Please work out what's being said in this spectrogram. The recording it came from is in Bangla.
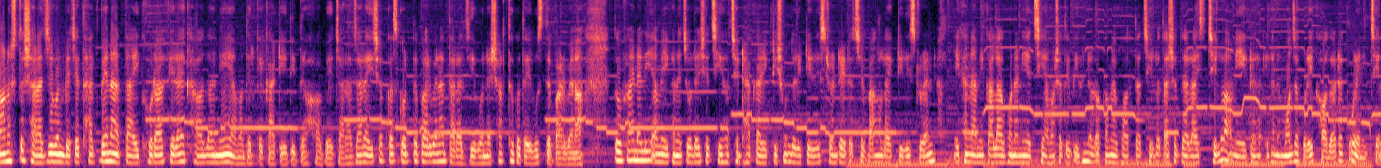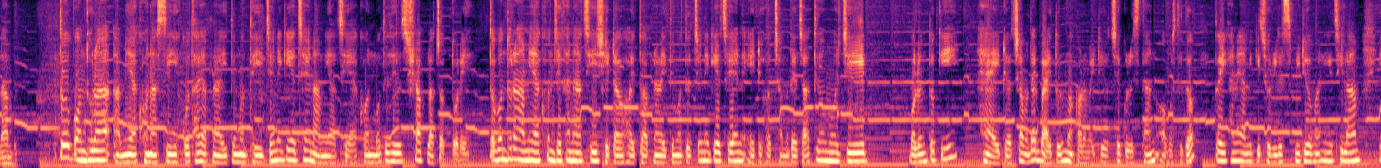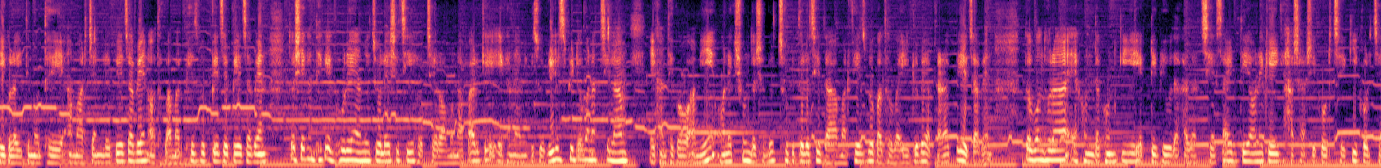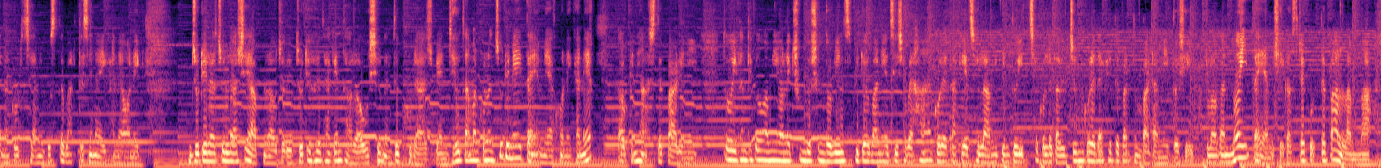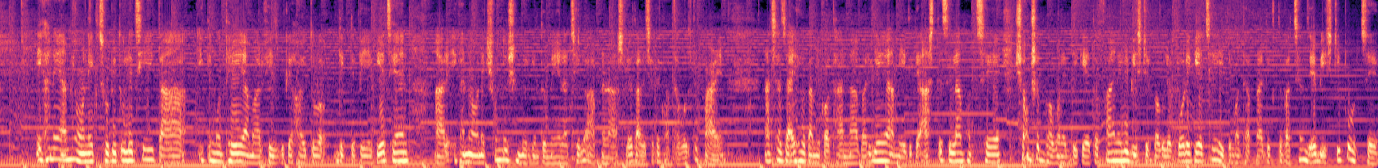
মানুষ তো সারা জীবন বেঁচে থাকবে না, তাই ঘোরাফেরা খাওয়া দাওয়া নিয়ে আমাদেরকে কাটিয়ে দিতে হবে। যারা যারা এইসব কাজ করতে পারবে না, তারা জীবনের সার্থকতাই বুঝতে পারবে না। তো ফাইনালি আমি এখানে চলে এসেছি হচ্ছে ঢাকার একটি সুন্দর একটি রেস্টুরেন্ট এটা হচ্ছে বাংলা একটি রেস্টুরেন্ট এখানে আমি কালা ভোনা নিয়েছি, আমার সাথে বিভিন্ন রকমের ভর্তা ছিল, তার সাথে রাইস ছিল, আমি এটা, এখানে মজা করেই খাওয়া দাওয়াটা করে নিচ্ছিলাম। তো বন্ধুরা, আমি এখন আছি, কোথায় আপনারা ইতিমধ্যেই জেনে গিয়েছেন, আমি আছি এখন মতিঝিল শাপলা চত্বরে। তো বন্ধুরা, আমি এখন যেখানে আছি সেটাও হয়তো আপনারা ইতিমধ্যে চিনে গিয়েছেন এটি হচ্ছে আমাদের জাতীয় মসজিদ। বলুন তো কি? হ্যাঁ এটি হচ্ছে আমাদের বাইতুল মাকারম। এটি হচ্ছে গুলিস্তান অবস্থিত তো এখানে আমি কিছু রিলস ভিডিও বানিয়েছিলাম। এগুলো ইতিমধ্যে আমার চ্যানেলে পেয়ে যাবেন অথবা আমার ফেসবুক পেজে পেয়ে যাবেন। তো সেখান থেকে ঘুরে আমি চলে এসেছি হচ্ছে রমনা পার্কে এখানে আমি কিছু রিলস ভিডিও বানাচ্ছিলাম। এখান থেকেও আমি অনেক সুন্দর সুন্দর ছবি তুলেছি যা আমার ফেসবুক অথবা ইউটিউবে আপনারা পেয়ে যাবেন। তো বন্ধুরা, এখন দেখুন কি একটি ভিউ দেখা যাচ্ছে। সাইড দিয়ে অনেকেই হাসাহাসি করছে, কি করছে না করছে আমি বুঝতে পারতেছি না। এখানে অনেক জুটিরা চলে আসে, আপনারাও যদি জুটি হয়ে থাকেন, তাহলে অবশ্যই কিন্তু ঘুরে আসবেন। যেহেতু আমার কোনো জুটি নেই, তাই আমি এখন এখানে কাউকে নিয়ে আসতে পারিনি। তো এখান থেকেও আমি অনেক সুন্দর সুন্দর রিলস ভিডিও বানিয়েছি, সবাই হাঁ করে তাকিয়েছিল। আমি কিন্তু ইচ্ছে করলে তাদের জুম করে দেখাতে পারতাম বাট আমি তো সেই ব্লগার নই, তাই আমি সেই কাজটা করতে পারলাম না। এখানে আমি অনেক ছবি তুলেছি, তা ইতিমধ্যে আমার ফেসবুকে হয়তো দেখতে পেয়ে গিয়েছেন। আর এখানে অনেক সুন্দর সুন্দর কিন্তু মেয়েরা ছিল, আপনারা আসলে তাদের সাথে কথা বলতে পারেন। আচ্ছা যাই হোক, আমি কথা না বাড়িয়ে আমি এদিকে আসতেছিলাম হচ্ছে সংসদ ভবনের দিকে। তো ফাইনালি বৃষ্টির কবলে পড়ে গিয়েছে। ইতিমধ্যে আপনারা দেখতে পাচ্ছেন যে বৃষ্টি পড়ছে।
